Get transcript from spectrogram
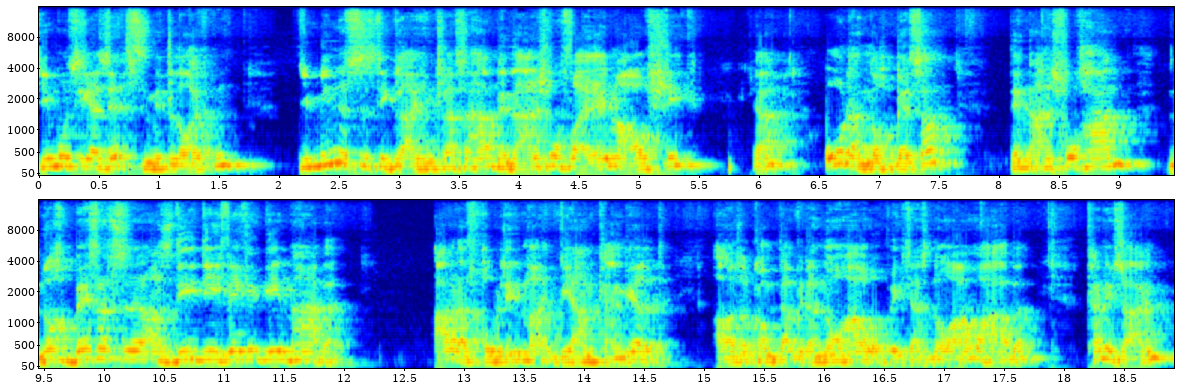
die muss ich ersetzen mit Leuten, die mindestens die gleiche Klasse haben. Denn der Anspruch war ja immer Aufstieg. Ja? Oder noch besser, den Anspruch haben, noch besser zu sein als die, die ich weggegeben habe. Aber das Problem war, wir haben kein Geld. Also kommt da wieder Know-how. Wenn ich das Know-how habe, kann ich sagen,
